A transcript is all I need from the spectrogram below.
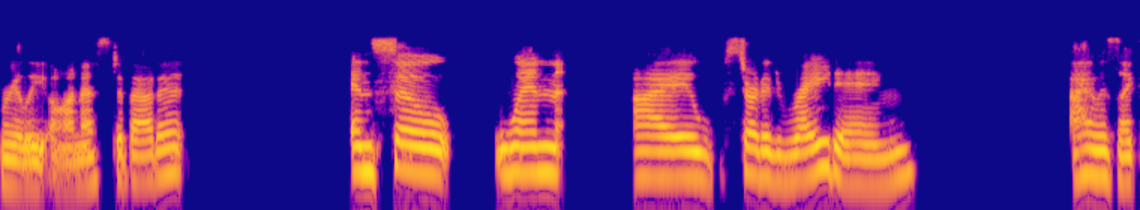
really honest about it. And so when I started writing, I was like,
